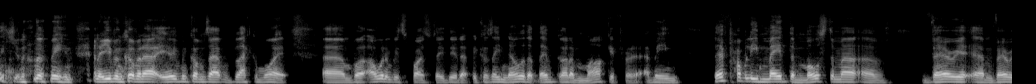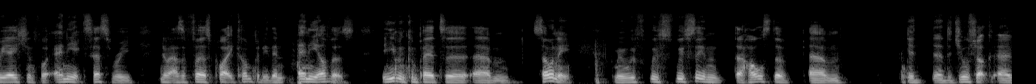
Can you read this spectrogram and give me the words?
you know what I mean? And it even coming out, it even comes out in black and white. Um, but I wouldn't be surprised if they do that because they know that they've got a market for it. I mean, they've probably made the most amount of vari- um, variation for any accessory, you know, as a first party company than any others, even compared to um, Sony. I mean, we've we've we've seen the host of um, the, uh, the DualShock uh,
